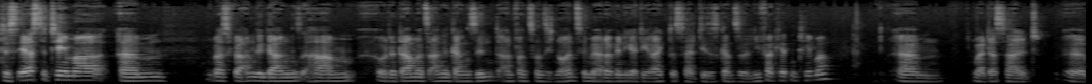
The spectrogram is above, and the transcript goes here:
das erste Thema, ähm, was wir angegangen haben oder damals angegangen sind, Anfang 2019 mehr oder weniger direkt, ist halt dieses ganze Lieferkettenthema, ähm, weil das halt äh,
